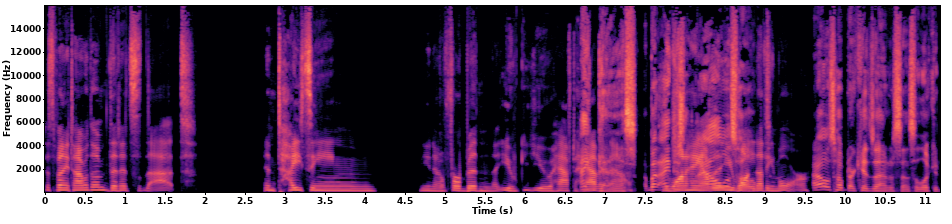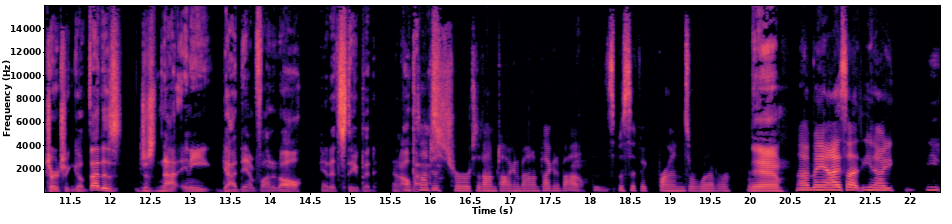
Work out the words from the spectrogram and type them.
to spend any time with them, then it's that enticing, you know, forbidden that you you have to have I it now. But I You just, want to hang I out with it. You want hoped- nothing more. I always hoped our kids would have a sense to look at church and go, that is just not any goddamn fun at all. And it's stupid. And I'll it's pass. not just church that I'm talking about. I'm talking about the specific friends or whatever. yeah. I mean, I thought, you know, you, you,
